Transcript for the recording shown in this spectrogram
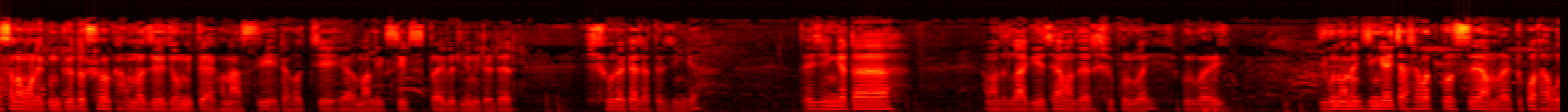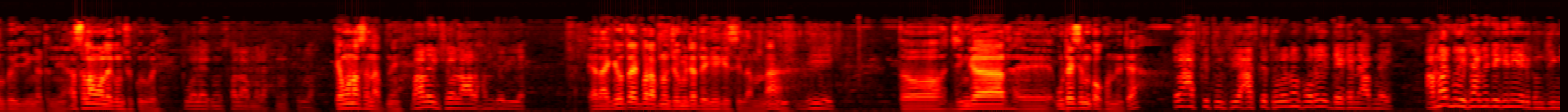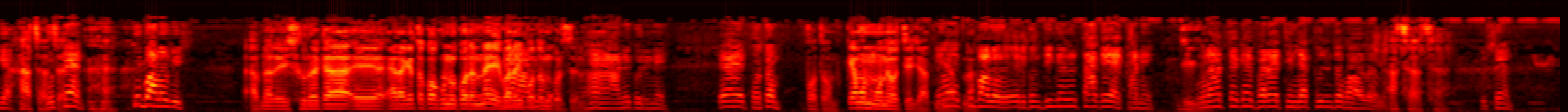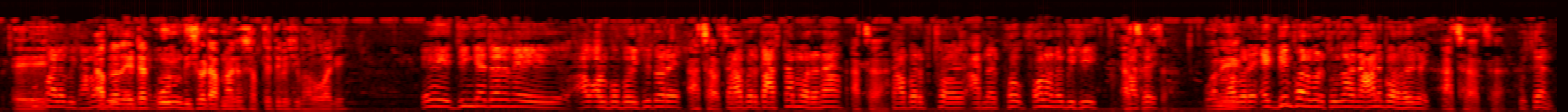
আসসালামু আলাইকুম প্রিয় দর্শক। আমরা যে জমিতে এখন আসছি এটা হচ্ছে এয়ার মালিক সিডস প্রাইভেট লিমিটেডের সুরেখা জাতের ঝিঙ্গা। তো এই ঝিঙ্গাটা আমাদের লাগিয়েছে আমাদের শুকুর ভাই। শুকুর ভাই জীবনে অনেক ঝিঙ্গাই চাষাবাদ করছে আমরা একটু কথা বলব এই ঝিঙ্গাটা নিয়ে। আসসালামু আলাইকুম শুকুর ভাই। ওয়ালাইকুম সালাম রহমতুল্লাহ। কেমন আছেন আপনি? ভালো ইনশাল্লাহ আলহামদুলিল্লাহ। এর আগেও তো একবার আপনার জমিটা দেখে গেছিলাম না? জি। তো ঝিঙ্গার এ, উঠাইছেন কখন এটা? আজকে তুলছি আজকে তুলানোর পরে দেখেন আপনি। আমার বয়সে আমি দেখিনি এরকম জিঙ্গা আচ্ছা, আচ্ছা। বুঝছেন? খুব ভালো বিষ আপনার এই সুরেখা এর আগে তো কখনো করেন না আমি প্রথম করছেন? হ্যাঁ হ্যাঁ, আমি করি নাই। প্রথম। প্রথম। কেমন মনে হচ্ছে জাত নিয়ে আপনার? খুব ভালো এরকম জিঙ্গা থাকে এখানে জি। ওনার থেকে প্রায় তিন লাখ পর্যন্ত পাওয়া যাবে। আচ্ছা আচ্ছা। বুঝছেন? আপনার এটা কোন বিষয়টা আপনার কাছে সবচেয়ে বেশি ভালো লাগে? এই জিঙ্গা ধরেন এই অল্প বয়সী ধরে। আচ্ছা আচ্ছা। তারপর গাছটা মরে না। আচ্ছা। তারপর আপনার ফলনও বেশি আচ্ছা গাছে আচ্ছা। মানে তারপরে একদিন পর পর তুলতে হয় না হলে বড় হয়ে যায়। আচ্ছা আচ্ছা। বুঝছেন?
